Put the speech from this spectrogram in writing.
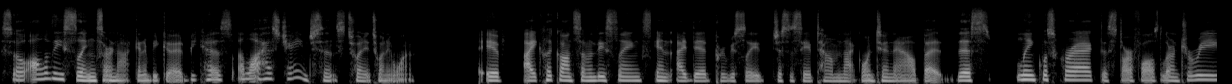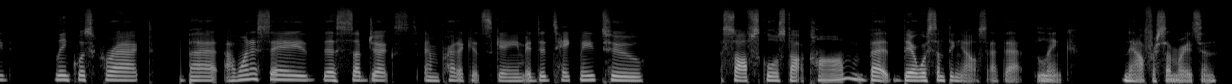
So all of these links are not going to be good because a lot has changed since 2021. If I click on some of these links, and I did previously just to save time, I'm not going to now, but this link was correct. The Starfalls Learn to Read link was correct. But I want to say the subjects and predicates game, it did take me to softschools.com, but there was something else at that link now for some reason,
